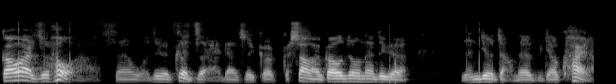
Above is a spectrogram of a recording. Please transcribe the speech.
高二之后啊，虽然我这个个子矮，但是高上了高中呢，这个人就长得比较快了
